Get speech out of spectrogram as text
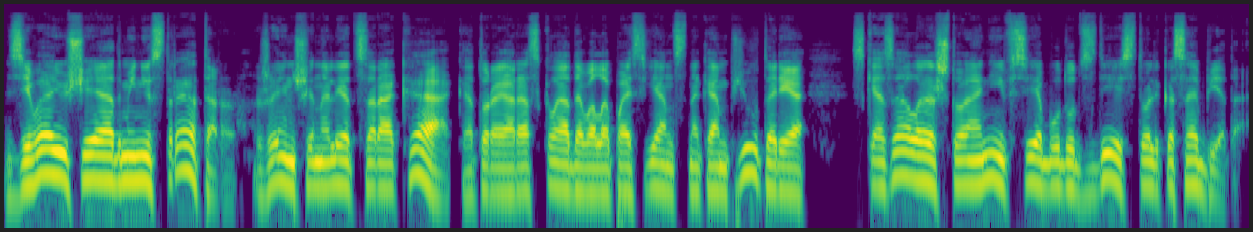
Зевающий администратор, женщина лет сорока, которая раскладывала пасьянс на компьютере, сказала, что они все будут здесь только с обеда.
